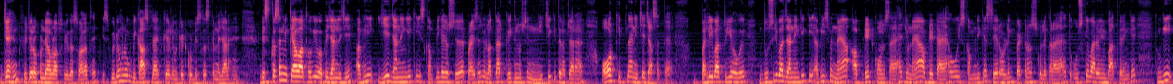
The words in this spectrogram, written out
जय हिंद, फ्यूचर ऑफ़ इंडिया और आप सभी का स्वागत है। इस वीडियो में हम लोग विकास लाइफ केयर लिमिटेड को डिस्कस करने जा रहे हैं। डिस्कशन में क्या बात होगी वो अभी जान लीजिए। अभी ये जानेंगे कि इस कंपनी का जो शेयर प्राइस है, जो लगातार कई दिनों से नीचे की तरफ़ जा रहा है और कितना नीचे जा सकता है। पहली बात तो ये हो गई। दूसरी बात जानेंगे कि अभी इसमें नया अपडेट कौन सा आया है? जो नया अपडेट आया है, वो इस कंपनी के शेयर होल्डिंग पैटर्न्स को लेकर आया है। तो उसके बारे में बात करेंगे, क्योंकि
